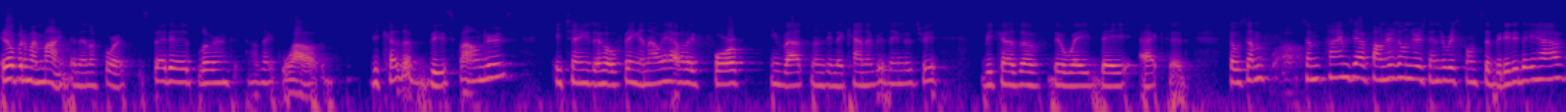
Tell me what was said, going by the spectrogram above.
it opened my mind. And then of course, studied, learned, and I was like, wow, because of these founders, it changed the whole thing. And now we have like four investments in the cannabis industry because of the way they acted. So some wow. sometimes yeah, founders understand the responsibility they have,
